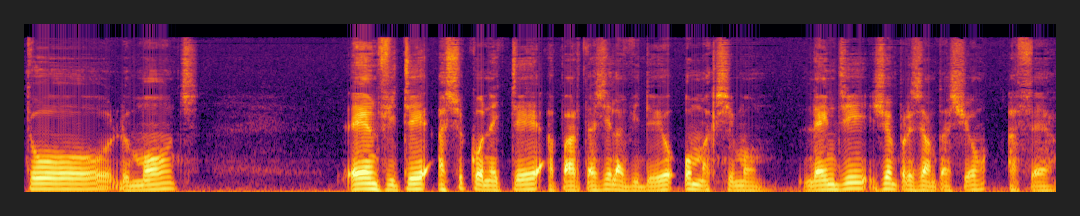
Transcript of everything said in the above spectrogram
Tout le monde est invité à se connecter, à partager la vidéo au maximum. Lundi, j'ai une présentation à faire.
